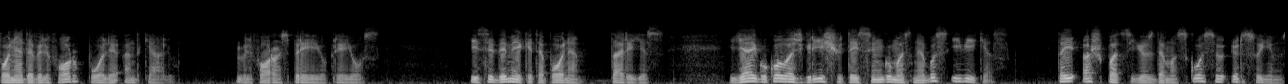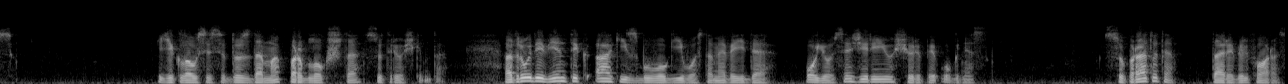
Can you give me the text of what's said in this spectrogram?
Pone de Vilfor puolė ant kelių. Vilforas priejo prie jos. Įsidėmėkite, ponė, tarė jis. Jeigu kol aš grįšiu, teisingumas nebus įvykęs, tai aš pats jūs demaskuosiu ir suimsiu. Ji klausėsi dusdama, parblokšta, sutriuškinta. Atrodė vien tik akys buvo gyvos tame veide, o jose žiūrėjo šiurpi ugnis. Supratote, tarė Vilforas,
